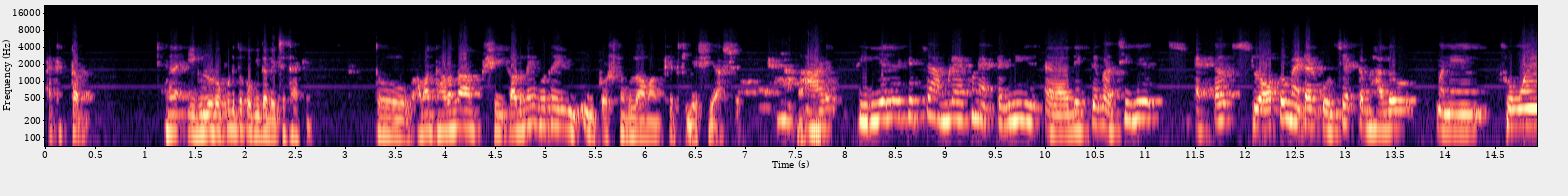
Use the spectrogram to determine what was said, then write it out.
এক একটা মানে এগুলোর ওপরই তো কবিতা বেঁচে থাকে। তো আমার ধারণা সেই কারণেই বোধহয় এই- প্রশ্নগুলো আমার ক্ষেত্রে বেশি আসে। আর সিরিয়ালের ক্ষেত্রে আমরা এখন একটা জিনিস দেখতে পাচ্ছি যে একটা স্লটও ম্যাটার করছে একটা ভালো মানে সময়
